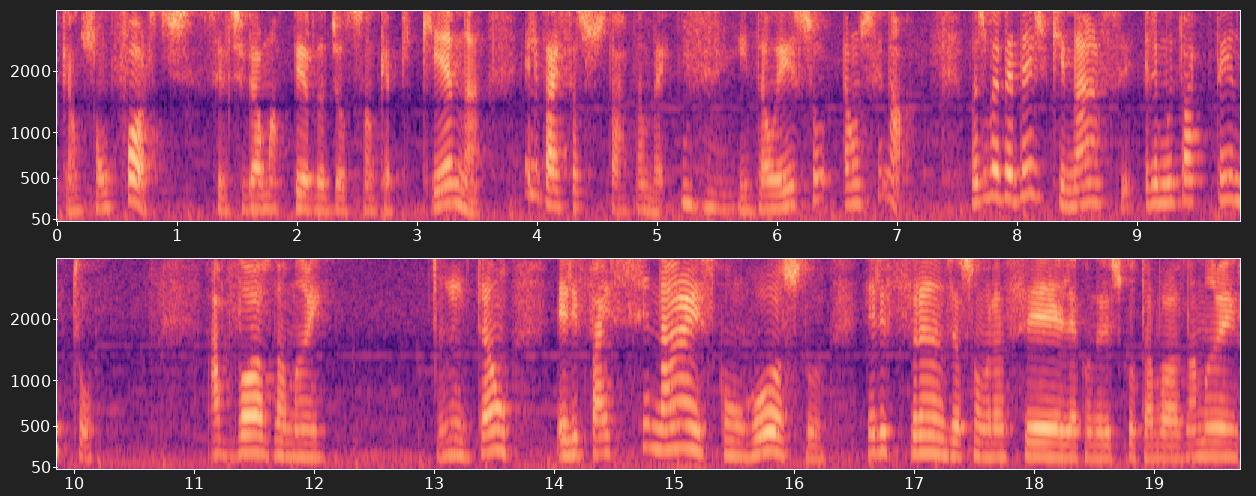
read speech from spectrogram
porque é um som forte. Se ele tiver uma perda de audição que é pequena, ele vai se assustar também. Uhum. Então isso é um sinal. Mas o bebê desde que nasce, ele é muito atento à voz da mãe. Então, ele faz sinais com o rosto, ele franze a sobrancelha quando ele escuta a voz da mãe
